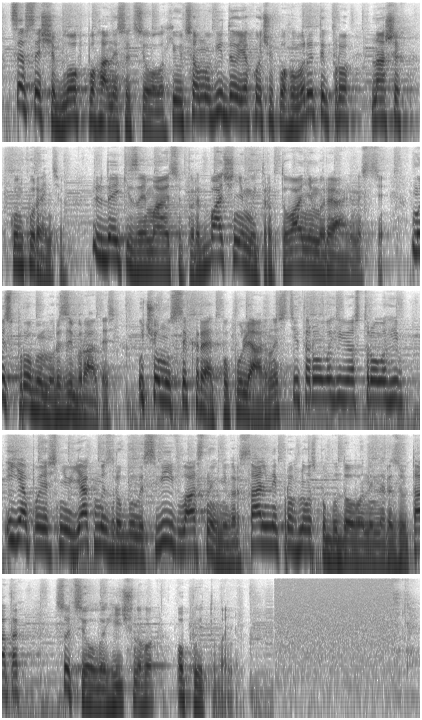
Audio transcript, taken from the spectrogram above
Це все ще блог Поганий соціолог. І у цьому відео я хочу поговорити про наших конкурентів, людей, які займаються передбаченнями і трактуваннями реальності. Ми спробуємо розібратись, у чому секрет популярності тарологів і астрологів, і я поясню, як ми зробили свій власний універсальний прогноз, побудований на результатах соціологічного опитування.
